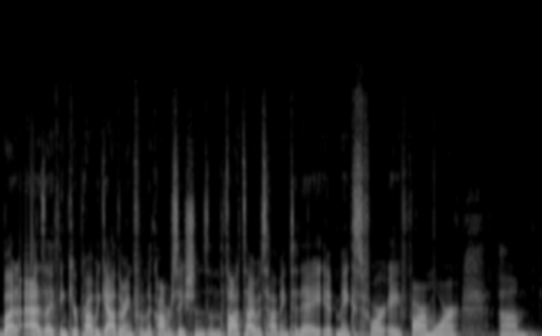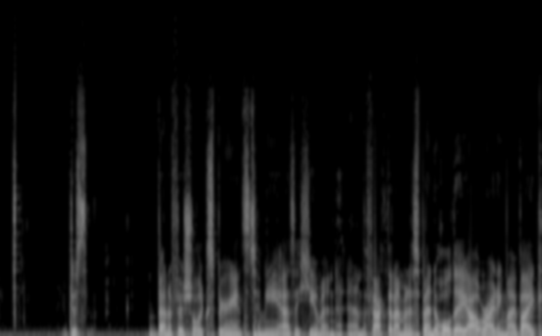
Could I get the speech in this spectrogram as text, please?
But as I think you're probably gathering from the conversations and the thoughts I was having today, it makes for a far more um, just beneficial experience to me as a human. And the fact that I'm going to spend a whole day out riding my bike,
